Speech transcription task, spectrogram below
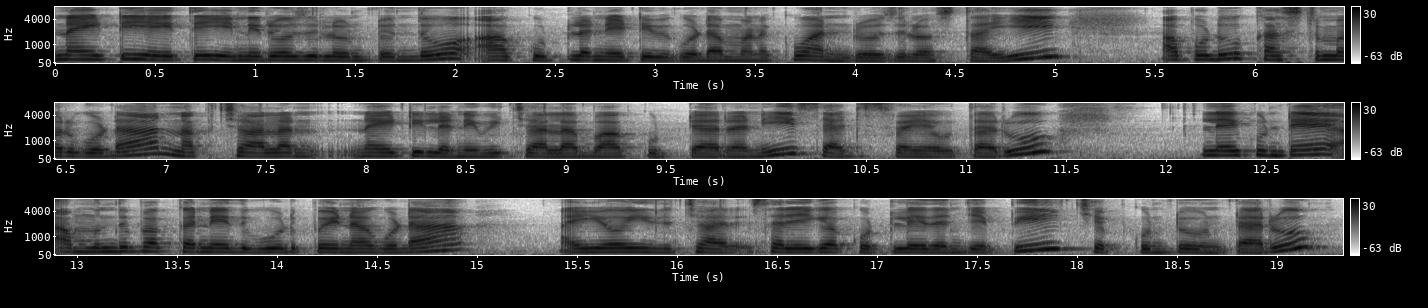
నైటీ అయితే ఎన్ని రోజులు ఉంటుందో ఆ కుట్లు అనేటివి కూడా మనకు అన్ని రోజులు వస్తాయి. అప్పుడు కస్టమర్ కూడా నాకు చాలా నైటీలు అనేవి చాలా బాగా కుట్టారని సాటిస్ఫై అవుతారు. లేకుంటే ఆ ముందు పక్క అనేది ఊడిపోయినా కూడా అయ్యో ఇది సరిగా కుట్టలేదని చెప్పి చెప్పుకుంటూ ఉంటారు.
